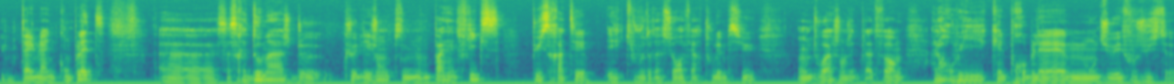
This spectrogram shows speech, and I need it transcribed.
une timeline complète. Euh, ça serait dommage que les gens qui n'ont pas Netflix puissent rater et qui voudraient se refaire tout l'MCU. On doit changer de plateforme. Alors oui, quel problème, mon dieu, il faut juste euh,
